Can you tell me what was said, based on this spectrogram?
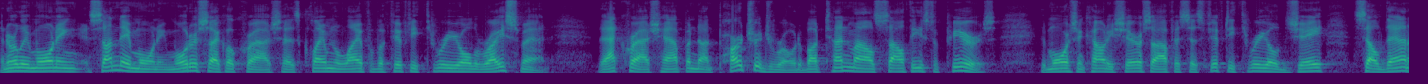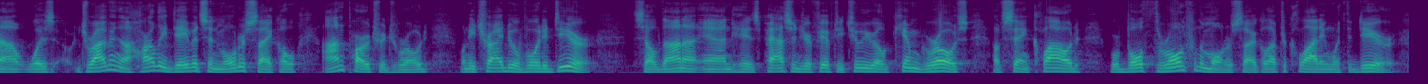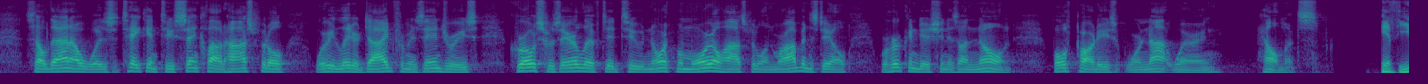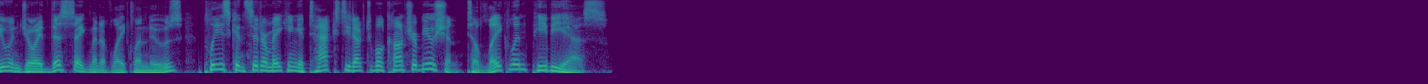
An early morning, Sunday morning motorcycle crash has claimed the life of a 53-year-old Rice man. That crash happened on Partridge Road, about 10 miles southeast of Pierz. The Morrison County Sheriff's Office says 53-year-old Jay Saldana was driving a Harley-Davidson motorcycle on Partridge Road when he tried to avoid a deer. Saldana and his passenger 52-year-old Kim Gross of St. Cloud were both thrown from the motorcycle after colliding with the deer. Saldana was taken to St. Cloud Hospital where he later died from his injuries. Gross was airlifted to North Memorial Hospital in Robbinsdale where her condition is unknown. Both parties were not wearing helmets. If you enjoyed this segment of Lakeland News, please consider making a tax-deductible contribution to Lakeland PBS.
